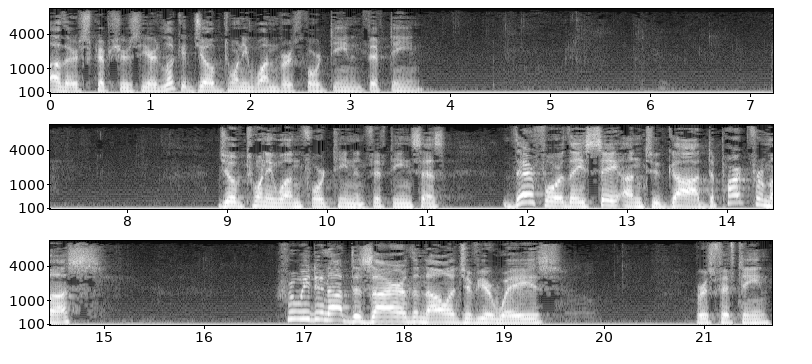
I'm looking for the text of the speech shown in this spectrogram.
other scriptures here. Look at Job 21, verse 14 and 15. Job 21, 14 and 15 says, Therefore they say unto God, Depart from us for we do not desire the knowledge of your ways. Verse 15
